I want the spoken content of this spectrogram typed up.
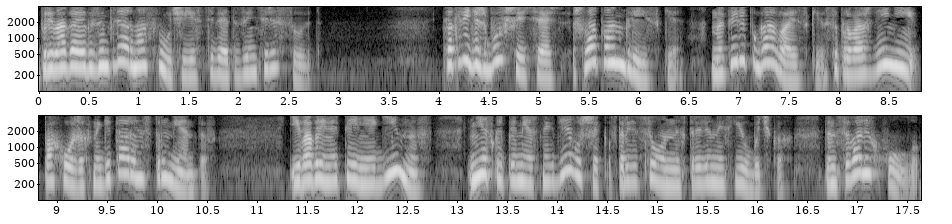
Прилагая экземпляр на случай, если тебя это заинтересует. Как видишь, большая часть шла по-английски, но пели по-гавайски в сопровождении похожих на гитары инструментов. И во время пения гимнов несколько местных девушек в традиционных травяных юбочках танцевали хулу.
